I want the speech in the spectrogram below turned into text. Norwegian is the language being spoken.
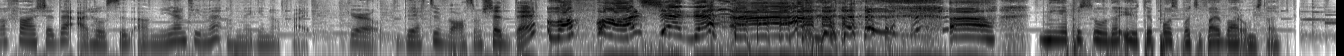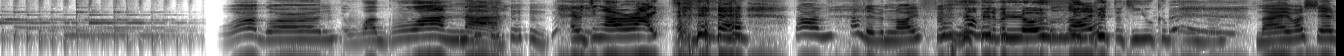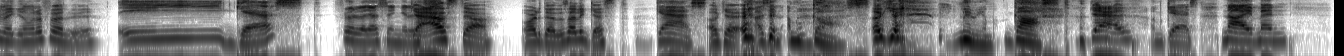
Hva faen skjedde? er hostet av Miriam Time og Megan O'Brien. Girl, vet du hva som skjedde? Hva faen skjedde?! ah, ny episode ute på Spotify hver onsdag. Wagwan! Wagwana! Everything alright? I'm, I'm living life. I'm living life. bytte til. Nei, hva skjer, Megan? Hvordan føler vi? I guest. Føler at jeg synger en Gassed, ja. Var det det du sa, eller guest? Gassed. Ok. As in, I'm gassed. ok. Miriam, gassed. Gassed. I'm gassed. Nei, men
